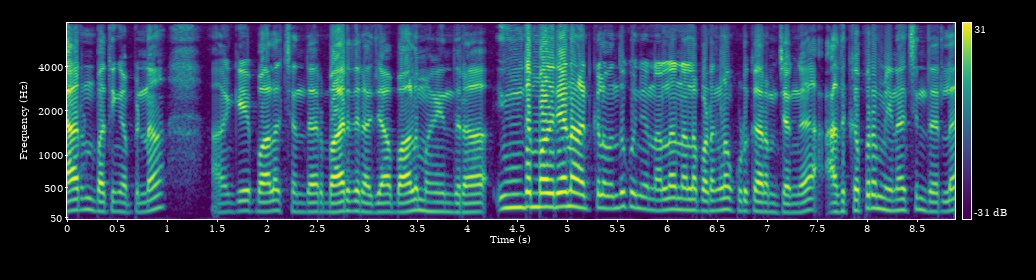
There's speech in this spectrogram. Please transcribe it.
யாருன்னு பார்த்தீங்க அப்படின்னா கே. பாலச்சந்தர் பாரதி ராஜா பாலு மகேந்திரா இந்த மாதிரியான ஆட்களை வந்து கொஞ்சம் நல்ல நல்ல படங்கள்லாம் கொடுக்க ஆரம்பித்தாங்க அதுக்கப்புறம் என்னாச்சுன்னு தெரில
